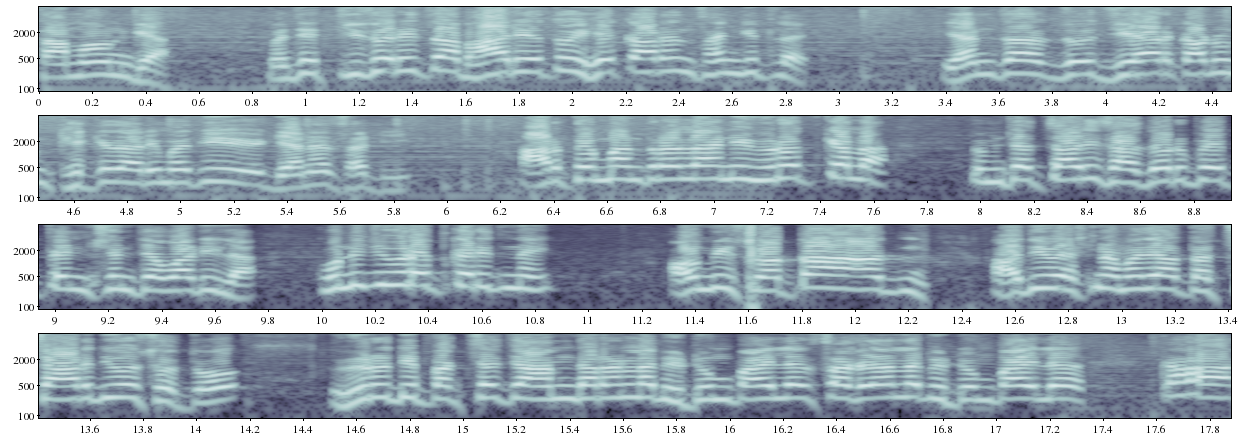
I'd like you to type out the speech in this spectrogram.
सामावून घ्या. म्हणजे तिजोरीचा भार येतो हे कारण सांगितलं आहे यांचा जो जी आर काढून ठेकेदारीमध्ये घेण्यासाठी अर्थ मंत्रालयाने विरोध केला तुमच्या चाळीस हजार रुपये पेन्शनच्या वाढीला कोणीच विरोध करीत नाही. अहो मी स्वतः अधिवेशनामध्ये आता चार दिवस होतो. विरोधी पक्षाच्या आमदारांना भेटून पाहिलं सगळ्यांना भेटून पाहिलं. का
